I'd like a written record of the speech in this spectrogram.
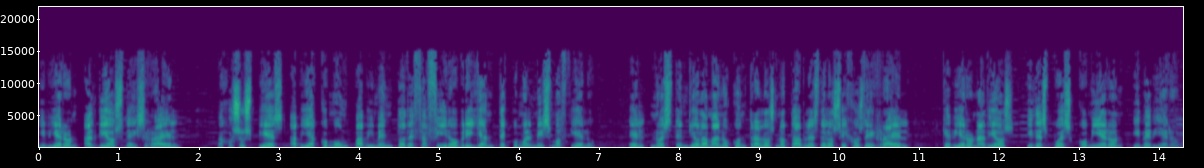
y vieron al Dios de Israel. Bajo sus pies había como un pavimento de zafiro brillante como el mismo cielo. Él no extendió la mano contra los notables de los hijos de Israel, que vieron a Dios y después comieron y bebieron.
